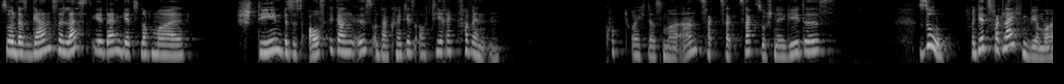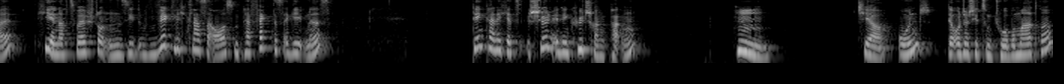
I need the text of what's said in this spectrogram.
So, und das Ganze lasst ihr dann jetzt nochmal stehen, bis es aufgegangen ist und dann könnt ihr es auch direkt verwenden. Guckt euch das mal an. Zack, zack, zack, so schnell geht es. So, und jetzt vergleichen wir mal. Hier nach zwölf Stunden sieht wirklich klasse aus, ein perfektes Ergebnis. Den kann ich jetzt schön in den Kühlschrank packen. Hm, tja, und der Unterschied zum Turbomatre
